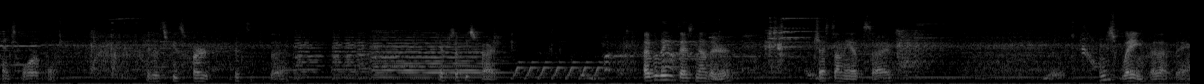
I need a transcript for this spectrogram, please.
And it's horrible. It is a piece art. It's the tips of piece of. I believe there's another chest on the other side. I'm just waiting for that thing.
